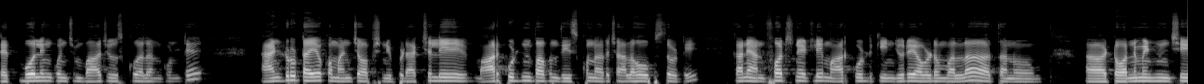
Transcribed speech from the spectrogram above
డెత్ బౌలింగ్ కొంచెం బాగా చూసుకోవాలనుకుంటే ఆండ్రూ టై ఒక మంచి ఆప్షన్. ఇప్పుడు యాక్చువల్లీ మార్కుడ్ని పాపం తీసుకున్నారు చాలా హోప్స్ తోటి. కానీ అన్‌ఫార్చునేట్‌లీ మార్క్ ఇంజురీ అవ్వడం వల్ల తను టోర్నమెంట్ నుంచి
